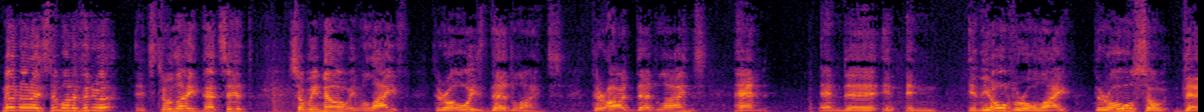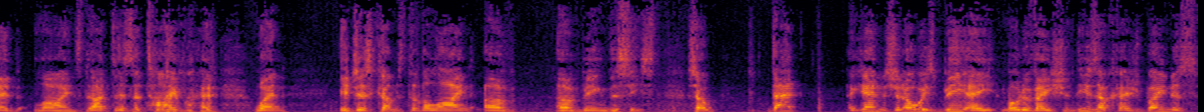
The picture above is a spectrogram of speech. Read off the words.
No, no, no I still want to finish. it. It's too late. That's it. So we know in life there are always deadlines. There are deadlines, and and uh, in in in the overall life there are also deadlines. That is a time when when it just comes to the line of of being deceased. So that again should always be a motivation. These are cheshbainis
